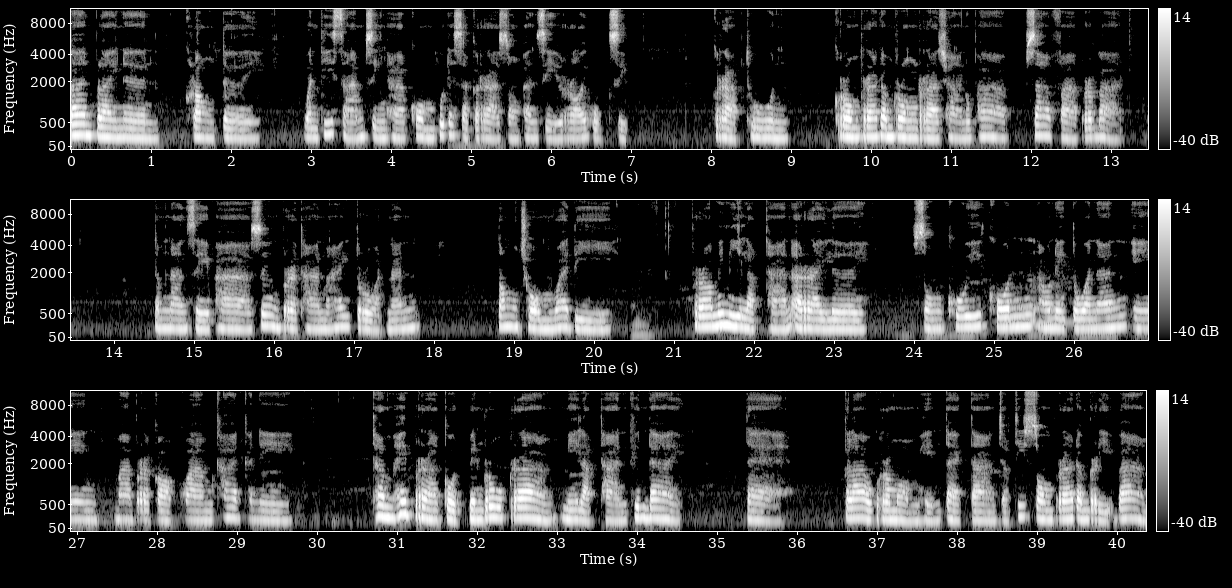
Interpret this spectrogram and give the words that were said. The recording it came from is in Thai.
บ้านปลายเนิน คลองเตย วันที่ 3 สิงหาคม พุทธศักราช 2460 กราบทูล กรมพระดำรงราชานุภาพทราบฝ่าพระบาท ตำนานเสภาซึ่งประธานมาให้ตรวจนั้น ต้องชมว่าดี เพราะไม่มีหลักฐานอะไรเลย ทรงคุยค้นเอาในตัวนั้นเองมาประกอบความคาดคะเนทำให้ปรากฏเป็นรูปร่างมีหลักฐานขึ้นได้ แต่กล้าวกระหม่อมเห็นแตกต่างจากที่ทรงพระดำริบ้าง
